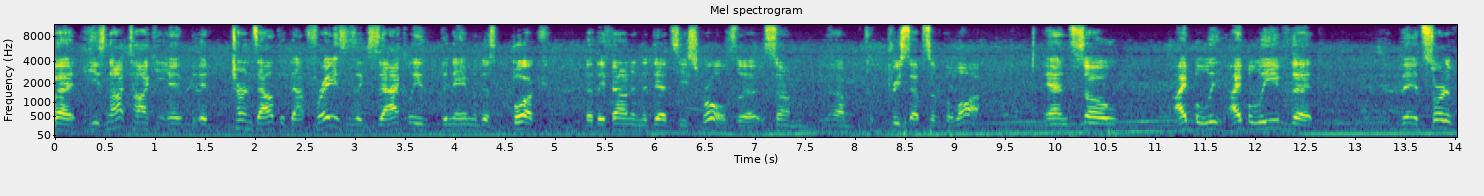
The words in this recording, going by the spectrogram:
but he's not talking it, it, turns out that that phrase is exactly the name of this book that they found in the dead sea scrolls some um, precepts of the law and so i believe i believe that, that it's sort of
